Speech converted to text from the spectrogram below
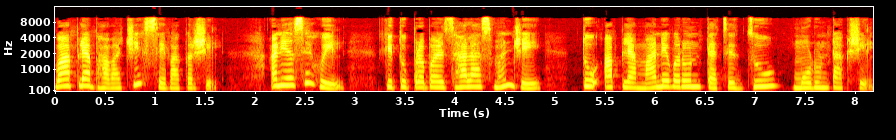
व आपल्या भावाची सेवा करशील. आणि असे होईल की तू प्रबळ झालास म्हणजे तू आपल्या मानेवरून त्याचे जू मोडून टाकशील.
